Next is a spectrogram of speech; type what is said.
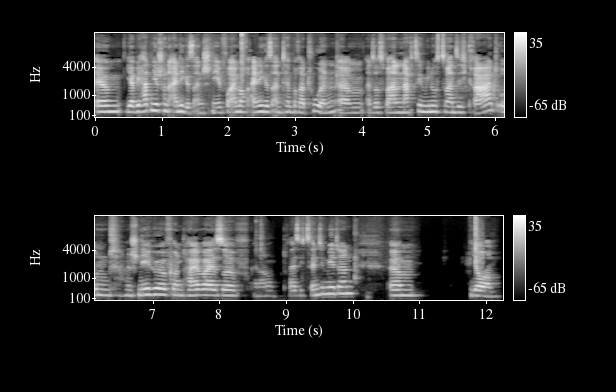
Ähm, ja, wir hatten hier schon einiges an Schnee, vor allem auch einiges an Temperaturen. Ähm, also es waren nachts hier minus 20 Grad und eine Schneehöhe von teilweise, keine Ahnung, 30 Zentimetern. Ähm, ja,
